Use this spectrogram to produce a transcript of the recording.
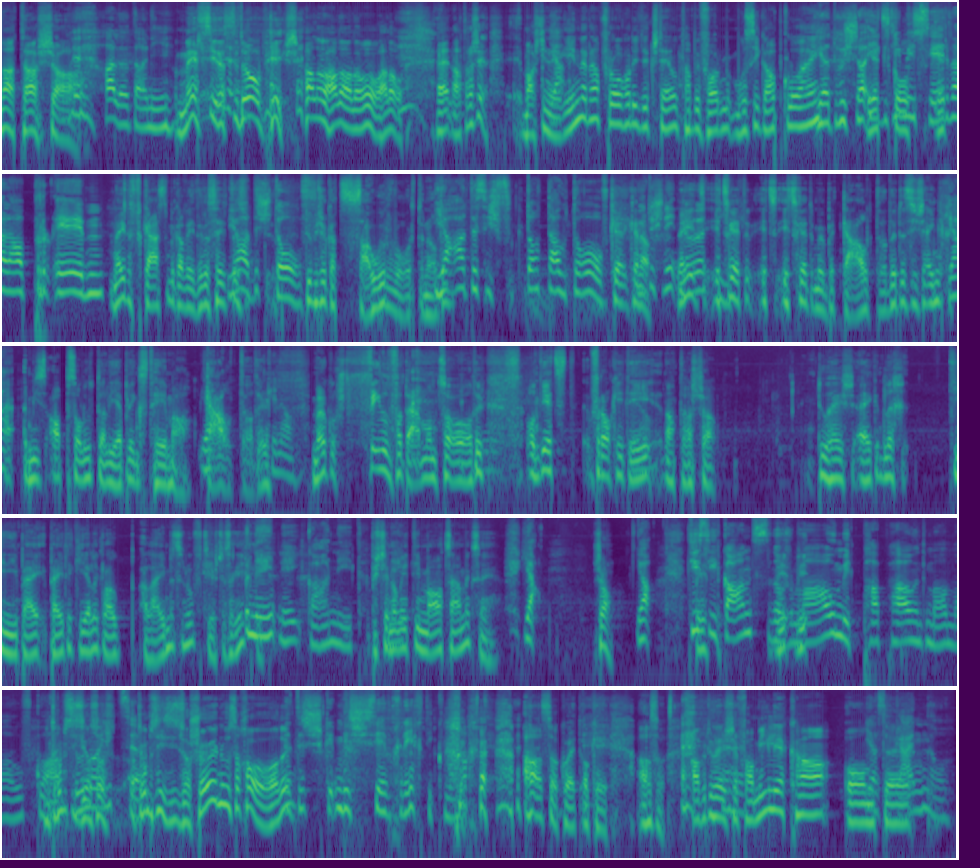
Natascha. Hallo Dani. Merci, dass du da bist. hallo, hallo, hallo. hallo. Äh, Natascha, magst du dich Ja. erinnern an die Frage, die ich dir gestellt habe, bevor wir die Musik abgelassen haben? Ja, du bist da Jetzt irgendwie mit geht's- Servala... Ähm, Nein, das vergessen wir gerade wieder. Das, das, Ja, das ist doof. Du bist ja gerade sauer geworden, oder? ja, das ist total doof. Ge- Genau. Nein, jetzt, jetzt, reden, jetzt, jetzt reden wir über Geld, oder? Das ist eigentlich Ja. mein absolutes Lieblingsthema. Ja, Geld, oder? genau. Möglichst viel von dem und so, oder? Und jetzt frage ich dich, Natascha, du hast eigentlich deine Be beiden Gielen, glaube ich, allein müssen aufziehen. Ist das richtig? Nein, nein, gar nicht. Bist du noch Nein. mit deinem Mann zusammen gewesen? Ja, Schon? ja. Die sind ganz normal mit Papa und Mama aufgewachsen. darum sind, sie so, noch darum sind sie so schön rausgekommen, oder? Ja, das ist, sind einfach richtig gemacht. Also gut, okay. Also, aber du hast eine Familie gehabt und ja, äh, noch.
